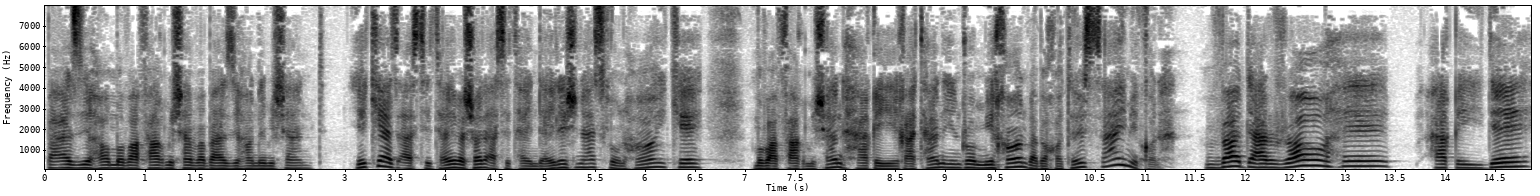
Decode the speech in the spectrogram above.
بعضی ها موفق میشن و بعضی ها نمیشند یکی از اصلی ترین و شاید اصلی ترین دلیلش این هست که اونهایی که موفق میشن حقیقتا این رو می‌خوان و به خاطر سعی می‌کنن. و در راه عقیده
